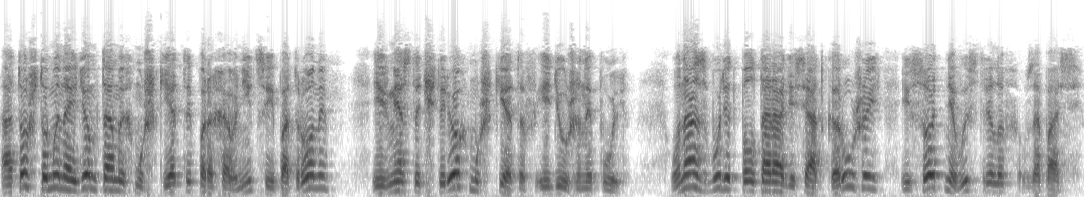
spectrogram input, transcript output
а то, что мы найдем там их мушкеты, пороховницы и патроны, и вместо четырех мушкетов и дюжины пуль у нас будет полтора десятка ружей и сотня выстрелов в запасе.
